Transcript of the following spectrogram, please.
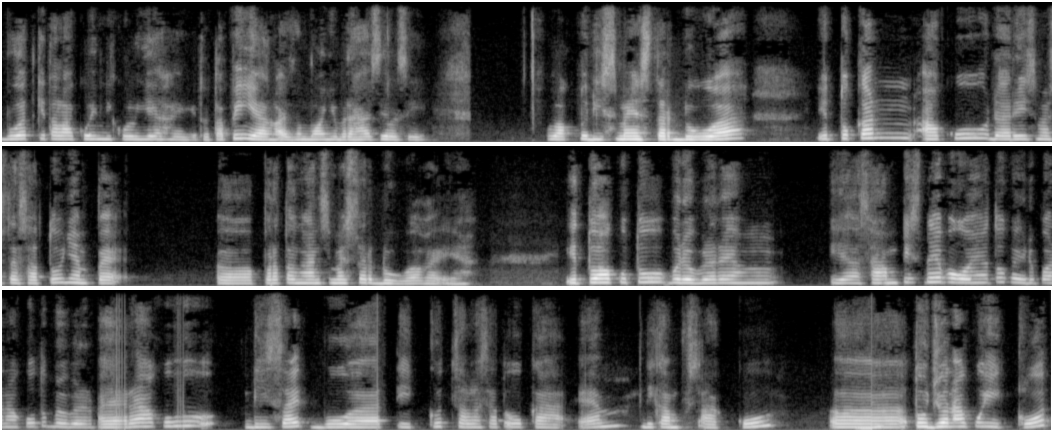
buat kita lakuin di kuliah kayak gitu. Tapi ya nggak semuanya berhasil sih. Waktu di semester 2, itu kan aku dari semester 1 nyampe eh, pertengahan semester 2 kayaknya. Itu aku tuh bener-bener yang ya sampis deh pokoknya tuh kehidupan aku tuh bener-bener akhirnya aku decide buat ikut salah satu UKM di kampus aku Eh, tujuan aku ikut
